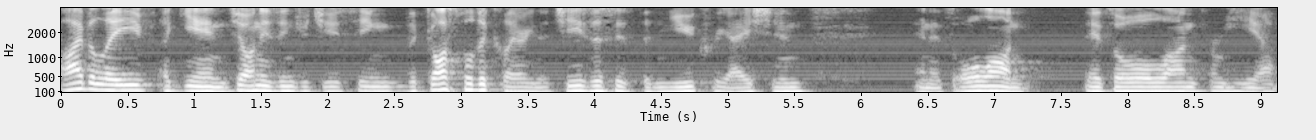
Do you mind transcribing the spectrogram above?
I believe, again, John is introducing the gospel declaring that Jesus is the new creation, and it's all on. It's all on from here.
